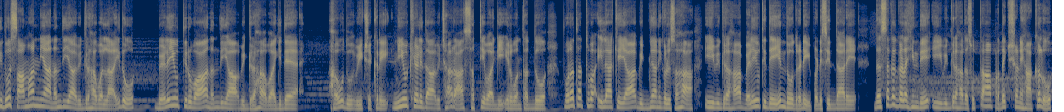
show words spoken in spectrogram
ಇದು ಸಾಮಾನ್ಯ ನಂದಿಯ ವಿಗ್ರಹವಲ್ಲ, ಇದು ಬೆಳೆಯುತ್ತಿರುವ ನಂದಿಯ ವಿಗ್ರಹವಾಗಿದೆ. ಹೌದು ವೀಕ್ಷಕರೇ, ನೀವು ಕೇಳಿದ ವಿಚಾರ ಸತ್ಯವಾಗಿ ಇರುವಂಥದ್ದು. ಪುರಾತತ್ವ ಇಲಾಖೆಯ ವಿಜ್ಞಾನಿಗಳು ಸಹ ಈ ವಿಗ್ರಹ ಬೆಳೆಯುತ್ತಿದೆ ಎಂದು ದೃಢಪಡಿಸಿದ್ದಾರೆ ದಶಕಗಳ ಹಿಂದೆ ಈ ವಿಗ್ರಹದ ಸುತ್ತ ಪ್ರದಕ್ಷಿಣೆ ಹಾಕಲು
